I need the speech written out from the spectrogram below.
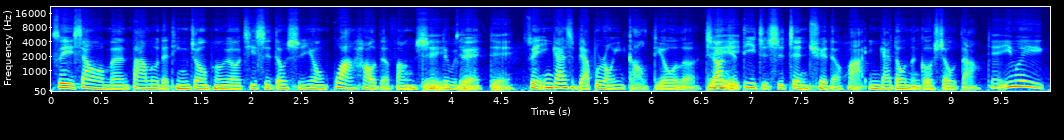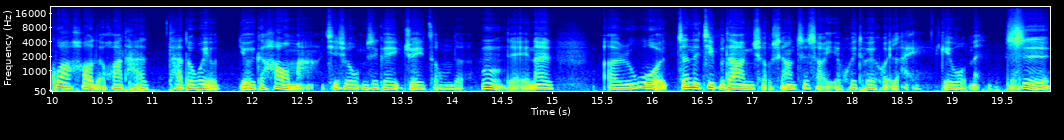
所以像我们大陆的听众朋友，其实都是用挂号的方式，对不对？对所以应该是比较不容易搞丢了。只要你的地址是正确的话，应该都能够收到。对，因为挂号的话，它它都会有有一个号码，其实我们是可以追踪的。嗯，对，那呃，如果真的寄不到你手上，至少也会退回来给我们。是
